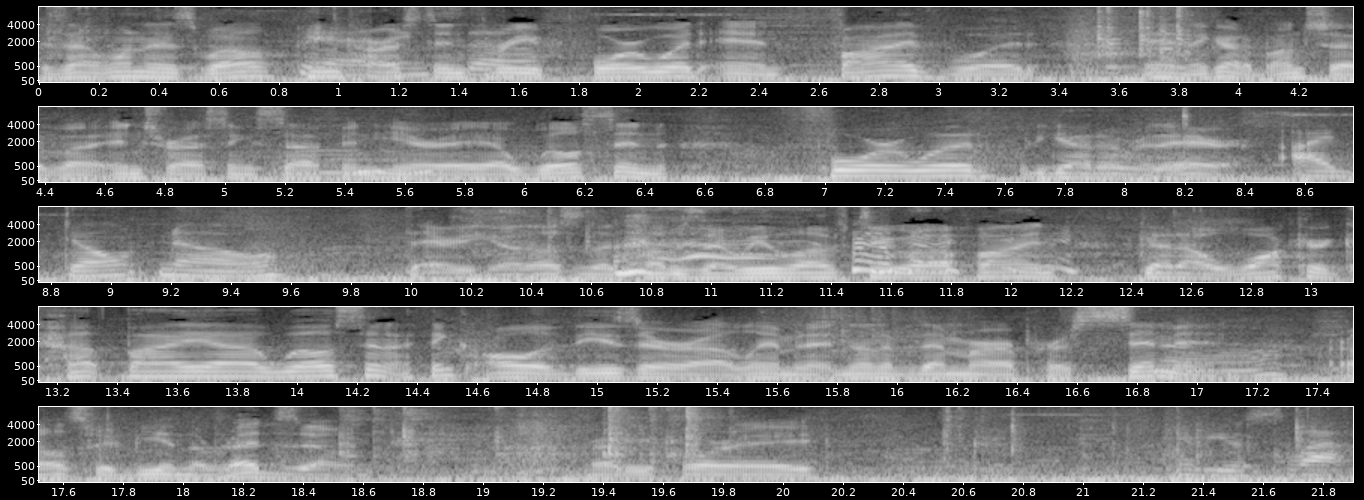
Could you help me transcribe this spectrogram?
Is that one as well? Ping yeah, Karsten so. 3 4 wood and 5 wood. Man, they got a bunch of uh, interesting stuff in here. A, a Wilson 4 wood. What do you got over there? I don't know. There you go. Those are the clubs that we love to uh, find. Got a Walker Cup by uh, Wilson. I think all of these are uh, laminate. None of them are a persimmon, no. or else we'd be in the red zone. Ready for a... Give you a slap.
